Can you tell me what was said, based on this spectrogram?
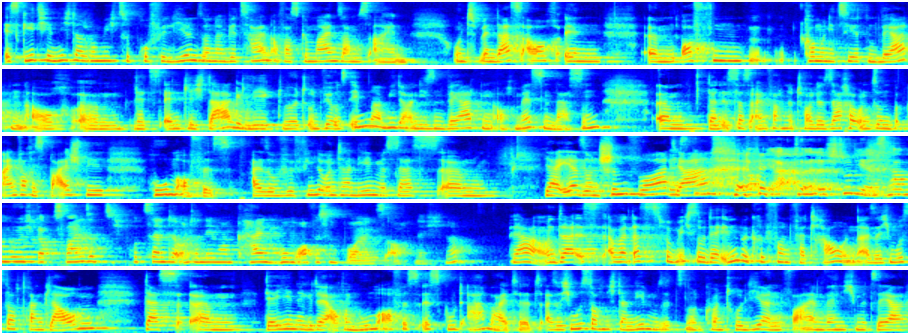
es geht hier nicht darum, mich zu profilieren, sondern wir zahlen auf was Gemeinsames ein. Und wenn das auch in ähm, offen kommunizierten Werten auch ähm, letztendlich dargelegt wird und wir uns immer wieder an diesen Werten auch messen lassen, ähm, dann ist das einfach eine tolle Sache. Und so ein einfaches Beispiel, Homeoffice. Also für viele Unternehmen ist das ähm, ja eher so ein Schimpfwort. Es ja. Gibt auch die aktuelle Studie. Es haben nur, ich glaube, 72 Prozent der Unternehmen haben kein Homeoffice und wollen es auch nicht. Ne? Ja, und da ist, aber das ist für mich so der Inbegriff von Vertrauen. Also ich muss doch dran glauben, dass ähm, derjenige, der auch im Homeoffice ist, gut arbeitet. Also ich muss doch nicht daneben sitzen und kontrollieren, vor allem wenn ich mit sehr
